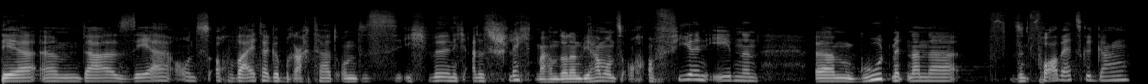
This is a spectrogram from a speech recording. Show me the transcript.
der ähm, da sehr uns auch weitergebracht hat. Und es, ich will nicht alles schlecht machen, sondern wir haben uns auch auf vielen Ebenen ähm, gut miteinander sind vorwärts gegangen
